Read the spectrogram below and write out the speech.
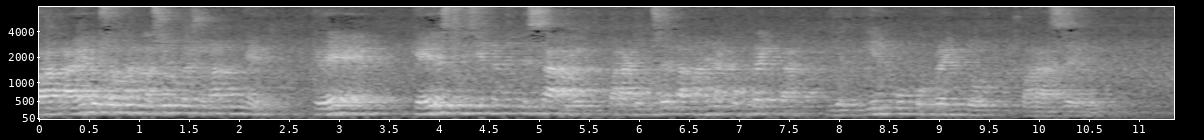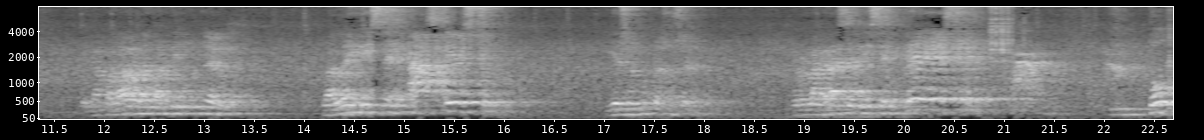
para traerlos a una relación personal con Él. Creer que Él es suficientemente sabio para conocer la manera correcta y el tiempo correcto para hacerlo. En la palabra de Martín Lutero, la ley dice, haz esto, y eso nunca sucede. Pero la gracia dice, cree esto, y todo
